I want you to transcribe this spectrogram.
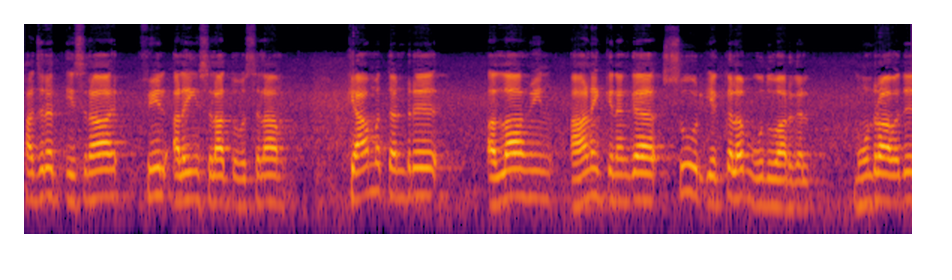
ஹஜரத் இஸ்ராஃபீல் அலை சலாத்து வசலாம் கியாமத்தன்று அல்லாஹின் ஆணைக்கிணங்க சூர் எக்கலம் ஊதுவார்கள். மூன்றாவது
